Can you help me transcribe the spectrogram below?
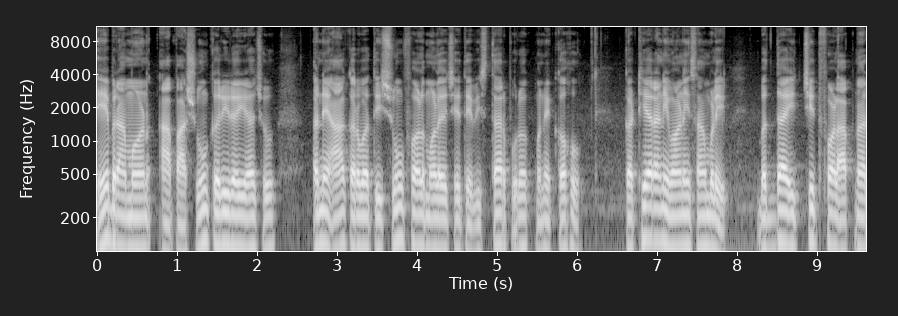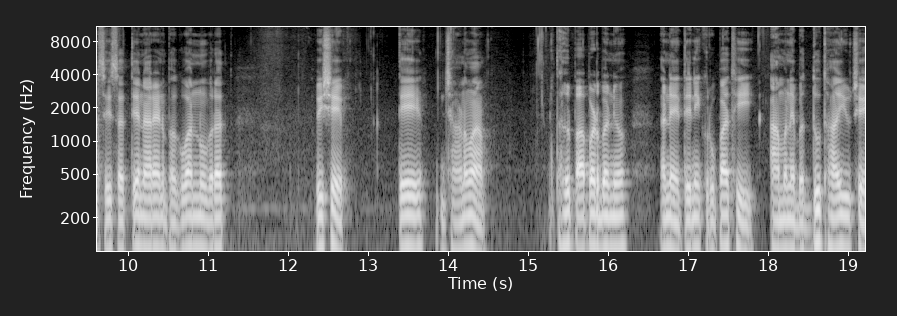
હે બ્રાહ્મણ, આપ શું કરી રહ્યા છો? અને આ કરવાથી શું ફળ મળે છે તે વિસ્તારપૂર્વક મને કહો. કઠિયારાની વાણી સાંભળી બધા ઈચ્છિત ફળ આપનાર શ્રી સત્યનારાયણ ભગવાનનું વ્રત વિશે તે જાણવા તલપાપડ બન્યો અને તેની કૃપાથી આ મને બધું થયું છે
